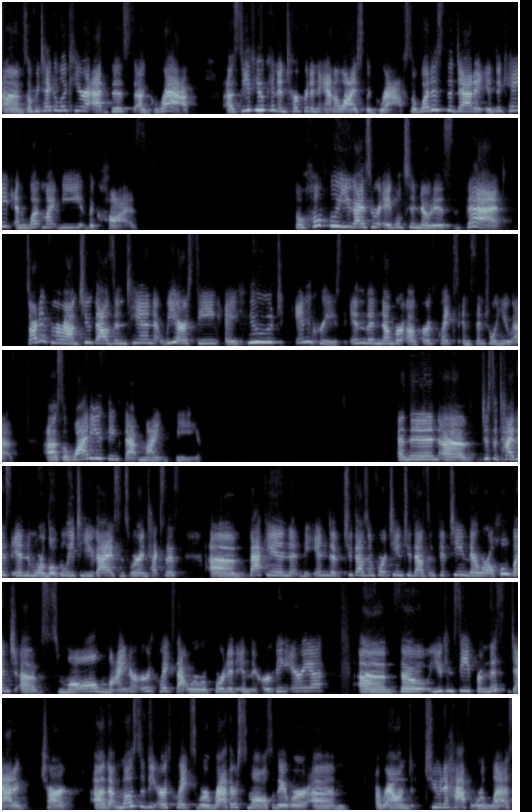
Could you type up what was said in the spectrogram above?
Um, so if we take a look here at this uh, graph, uh, see if you can interpret and analyze the graph. So what does the data indicate and what might be the cause? So hopefully you guys were able to notice that starting from around 2010, we are seeing a huge increase in the number of earthquakes in central US. Uh, so why do you think that might be? And then uh, just to tie this in more locally to you guys, since we're in Texas, um, back in the end of 2014, 2015, there were a whole bunch of small minor earthquakes that were reported in the Irving area. Um, so you can see from this data chart uh, that most of the earthquakes were rather small. So they were um, around two and a half or less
